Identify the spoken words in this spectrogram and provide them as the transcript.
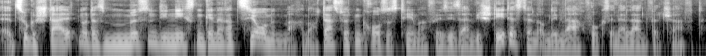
äh, zu gestalten und das müssen die nächsten Generationen machen. Auch das wird ein großes Thema für Sie sein. Wie steht es denn um den Nachwuchs in der Landwirtschaft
